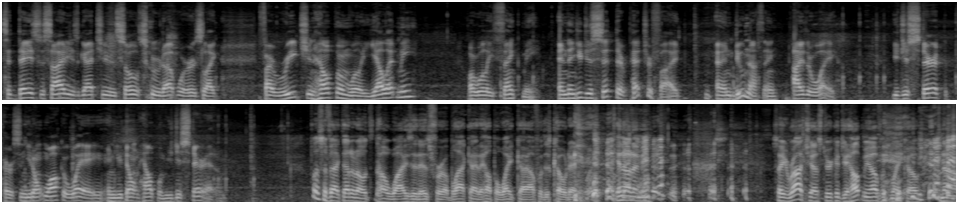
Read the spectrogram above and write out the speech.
today's society has got you so screwed up where it's like, if I reach and help him, will he yell at me, or will he thank me? And then you just sit there petrified and do nothing either way. You just stare at the person. You don't walk away, and you don't help them. You just stare at them. Plus the fact, I don't know how wise it is for a black guy to help a white guy off with his coat anyway. you know what I mean? Say, Rochester, could you help me off with my coat? no,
